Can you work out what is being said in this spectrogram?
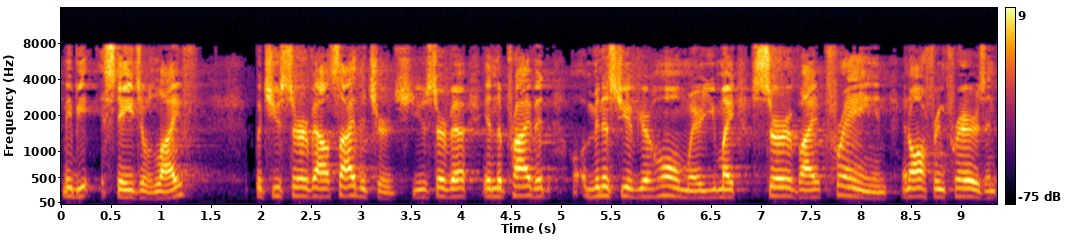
maybe stage of life, but you serve outside the church. You serve in the private ministry of your home where you might serve by praying and, offering prayers and,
